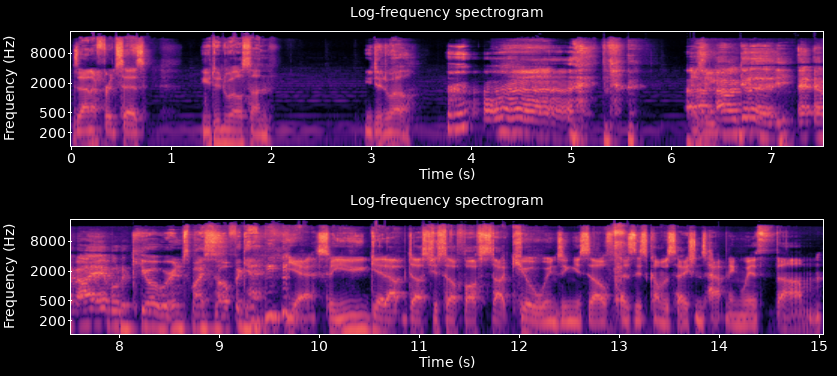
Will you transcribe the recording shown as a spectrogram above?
Xanafrid says, You did well, son. You did well. As you- I'm gonna. Am I able to cure wounds myself again? Yeah, so you get up, dust yourself off, start cure wounding yourself as this conversation's happening with um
